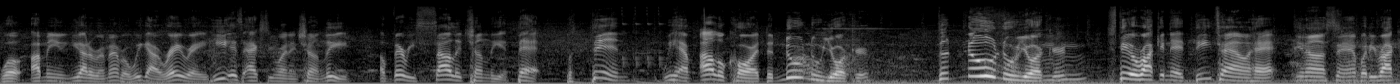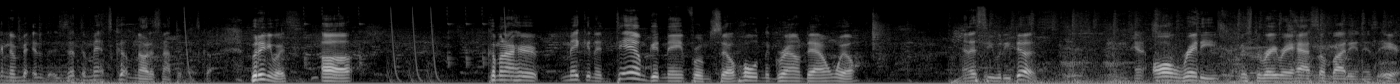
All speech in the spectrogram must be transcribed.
Well, I mean, you got to remember, we got Ray Ray. He is actually running Chun Li, a very solid Chun Li at that. But then we have Alucard, the new New Yorker, the new New Yorker, Mhm. still rocking that D Town hat. You know what I'm saying? But he rocking the is that the Mets cup? No, that's not the Mets cup. But anyways, uh, coming out here making a damn good name for himself, holding the ground down well. And let's see what he does. And already, Mr. Ray Ray has somebody in his ear.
